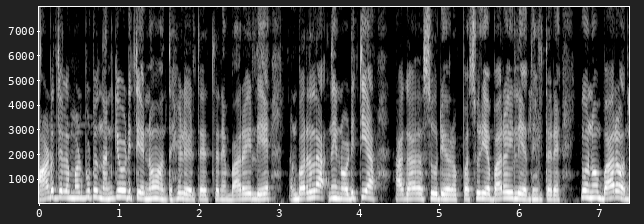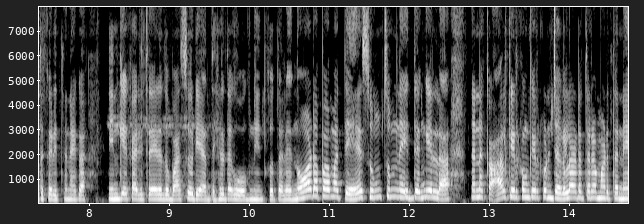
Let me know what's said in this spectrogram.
ಮಾಡೋದೆಲ್ಲ ಮಾಡಿಬಿಟ್ಟು ನನಗೆ ಹೊಡಿತೇನೋ ಅಂತ ಹೇಳಿ ಹೇಳ್ತಾ ಇರ್ತಾನೆ. ಬಾರೋ ಇಲ್ಲಿ ನಾನು ಬರಲ್ಲ, ನೀನು ಹೊಡಿತೀಯಾ? ಆಗ ಸೂರ್ಯವರಪ್ಪ ಸೂರ್ಯ ಬಾರೋ ಇಲ್ಲಿ ಅಂತ ಹೇಳ್ತಾರೆ. ಇವನು ಬಾರೋ ಅಂತ ಕರಿತಾನೆ. ಆಗ ನಿನಗೆ ಕರಿತಾ ಇರೋದು ಬಾ ಸೂರ್ಯ ಅಂತ ಹೇಳಿದಾಗ ಹೋಗಿ ನಿಂತ್ಕೋತಾನೆ. ನೋಡಪ್ಪ ಮತ್ತೆ ಸುಮ್ಮ ಸುಮ್ಮನೆ ಇದ್ದಂಗೆಲ್ಲ ನನ್ನ ಕಾಲು ಕೆರ್ಕೊಂಡು ಕೆರ್ಕೊಂಡು ಜಗಳ ಆಡೋ ಥರ ಮಾಡ್ತಾನೆ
